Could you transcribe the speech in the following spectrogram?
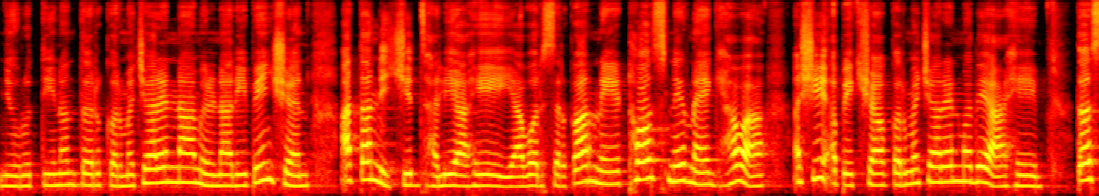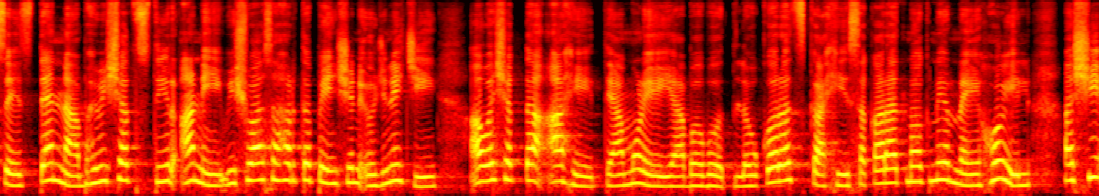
निवृत्तीनंतर कर्मचाऱ्यांना मिळणारी पेन्शन आता निश्चित झाली आहे. यावर सरकारने ठोस निर्णय घ्यावा अशी अपेक्षा कर्मचाऱ्यांमध्ये आहे. तसेच त्यांना भविष्यात स्थिर आणि विश्वासार्ह पेन्शन योजनेची आवश्यकता आहे. त्यामुळे याबाबत लवकरच काही सकारात्मक निर्णय होईल अशी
